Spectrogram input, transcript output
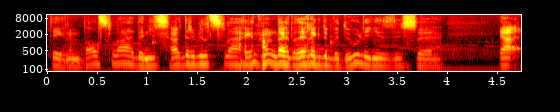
tegen een bal sla, en iets harder wil slagen dan dat eigenlijk de bedoeling is. Dus uh, ja,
